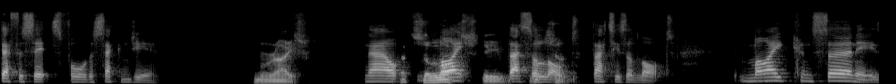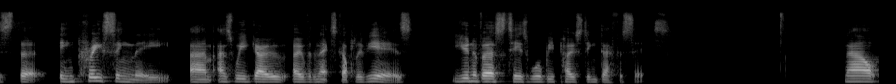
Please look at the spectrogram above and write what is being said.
deficits for the second year. Right. Now, that's a my, lot, Steve. That's, that's a lot. A... That is a lot. My concern is that increasingly, um, as we go over the next couple of years, universities will be posting deficits. Now,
